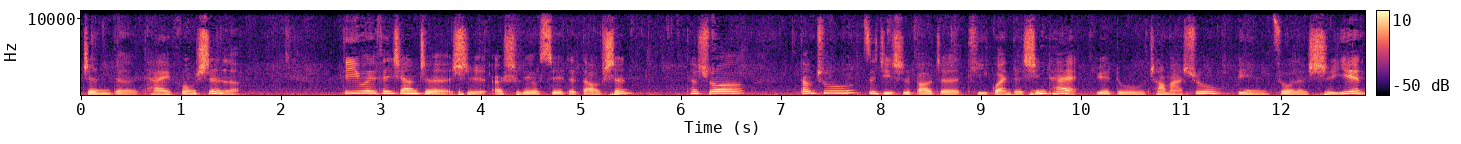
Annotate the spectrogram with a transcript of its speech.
真的太丰盛了。第一位分享者是二十六岁的道生。他说：“当初自己是抱着踢馆的心态阅读超马书，并做了实验，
